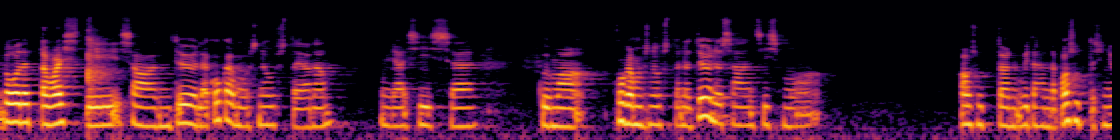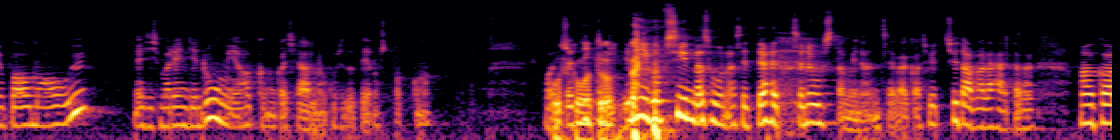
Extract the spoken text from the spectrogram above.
loodetavasti saan tööle kogemusnõustajana ja siis äh, kui ma kogemusnõustajana tööle saan, siis ma asutan või tähendab, asutasin juba oma OÜ ja siis ma rendin ruumi ja hakkan ka seal nagu seda teenust pakkuma. uskumatu. liigub sinna suunas, et jah, et see nõustamine on see väga süd südamelähedane, aga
